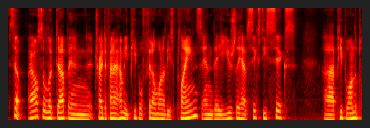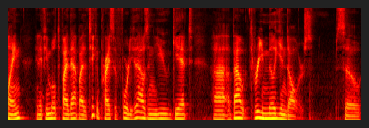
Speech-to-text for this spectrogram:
So I also looked up and tried to find out how many people fit on one of these planes, and they usually have 66 uh, people on the plane. And if you multiply that by the ticket price of 40,000, you get uh, about $3 million. So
